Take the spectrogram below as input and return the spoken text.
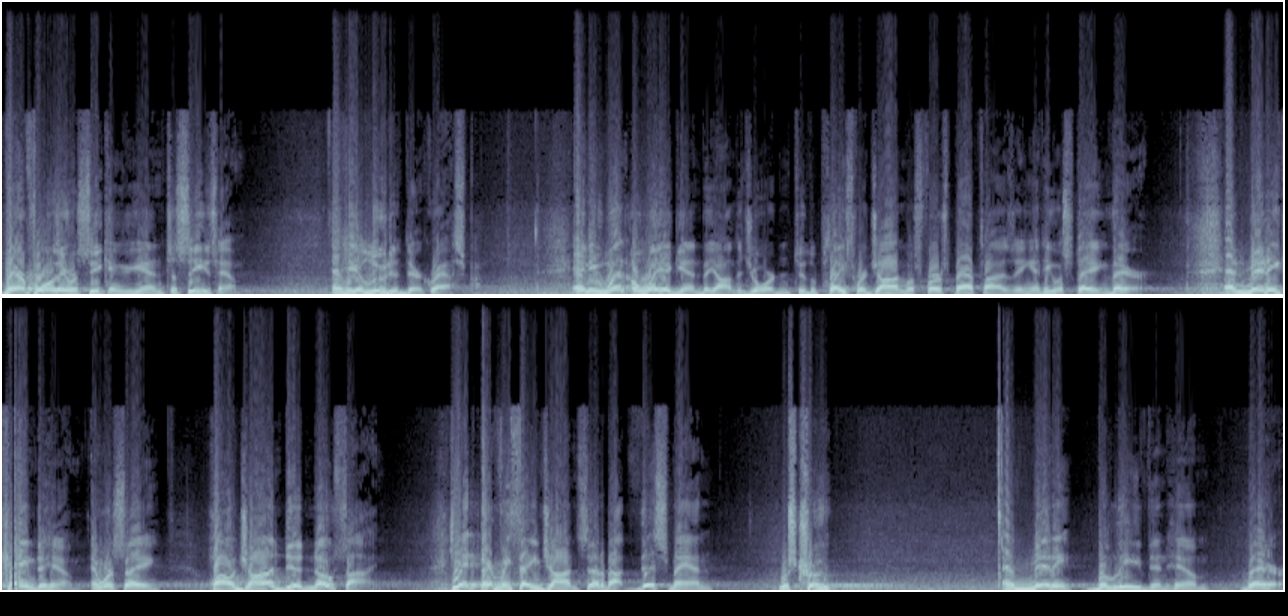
Therefore, they were seeking again to seize him, and he eluded their grasp. And he went away again beyond the Jordan to the place where John was first baptizing, and he was staying there. And many came to him and were saying, While John did no sign, yet everything John said about this man was true. And many believed in him there.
